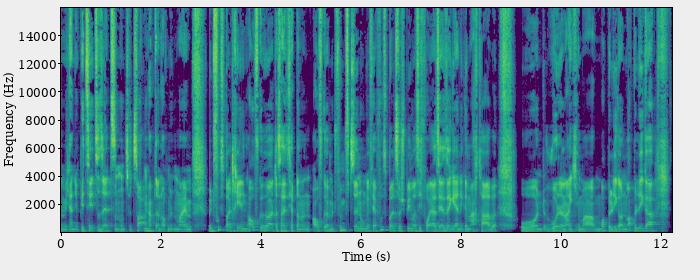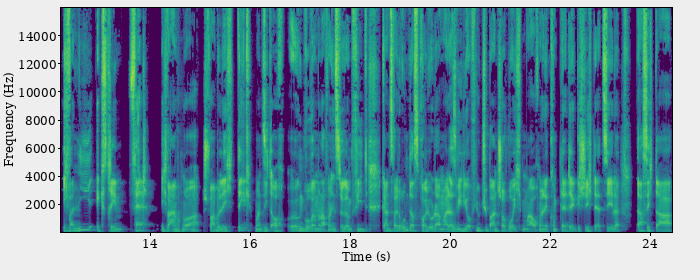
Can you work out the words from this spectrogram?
mich an den PC zu setzen und zu zocken, habe dann auch mit meinem mit Fußballtraining aufgehört. Das heißt, ich habe dann aufgehört mit 15 ungefähr Fußball zu spielen, was ich vorher sehr sehr gerne gemacht habe und wurde dann eigentlich immer moppeliger und moppeliger. Ich war nie extrem fett, ich war einfach nur schwabbelig, dick. Man sieht auch irgendwo, wenn man auf meinem Instagram-Feed ganz weit runter scrollt oder mal das Video auf YouTube anschaut, wo ich mal auch meine komplette Geschichte erzähle, dass ich da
